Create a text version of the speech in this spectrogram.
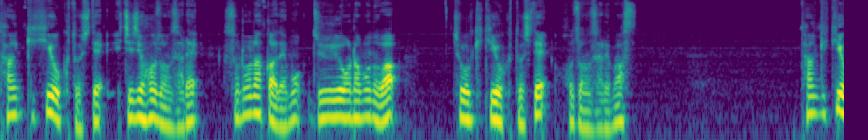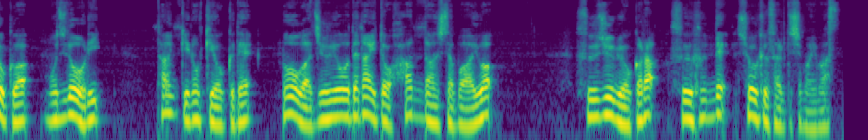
短期記憶として一時保存され、その中でも重要なものは長期記憶として保存されます。短期記憶は文字通り短期の記憶で脳が重要でないと判断した場合は数十秒から数分で消去されてしまいます。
